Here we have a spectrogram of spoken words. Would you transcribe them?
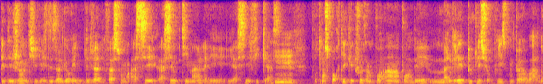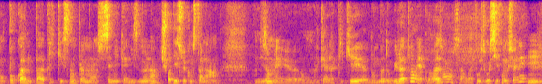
que des gens utilisent des algorithmes déjà de façon assez, assez optimale et, et assez efficace Mhm. pour transporter quelque chose d'un point A à un point B, malgré toutes les surprises qu'on peut avoir. Donc pourquoi ne pas appliquer simplement ces mécanismes-là? Je suis parti de ce constat-là, hein, en me disant mais euh, on n'a qu'à l'appliquer dans le mode ambulatoire, il n'y a pas de raison, ça faut aussi fonctionner. Mhm.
